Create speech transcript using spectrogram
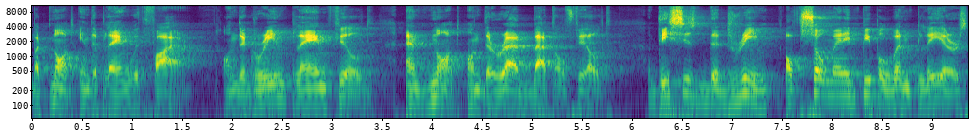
but not in the playing with fire, on the green playing field and not on the red battlefield. This is the dream of so many people when players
